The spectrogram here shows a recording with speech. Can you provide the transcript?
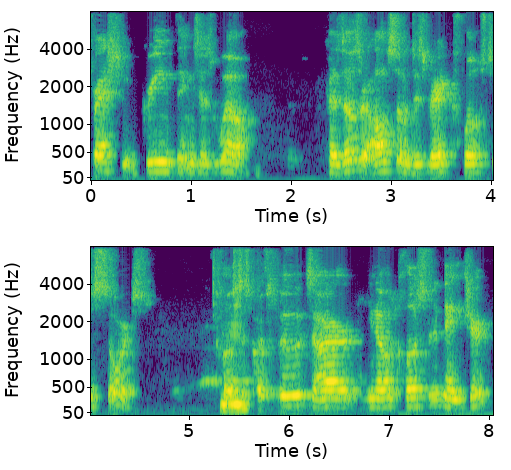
fresh and green things as well, because those are also just very close to source. Close to source foods are, you know, closer to nature.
